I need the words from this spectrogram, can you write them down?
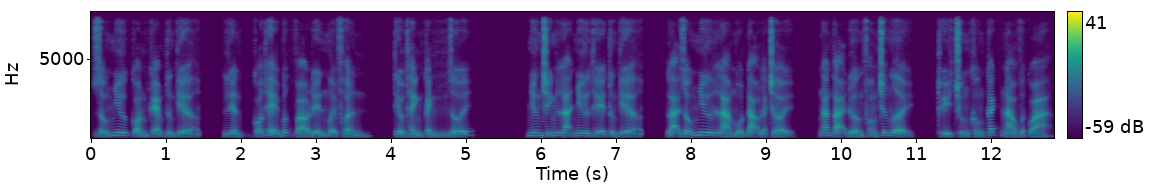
giống như còn kém từng tia, liền có thể bước vào đến mười phần, tiểu thành cảnh giới. Nhưng chính là như thế từng tia, lại giống như là một đạo lệch trời, ngăn tại đường phong trước người, thủy trung không cách nào vượt qua.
